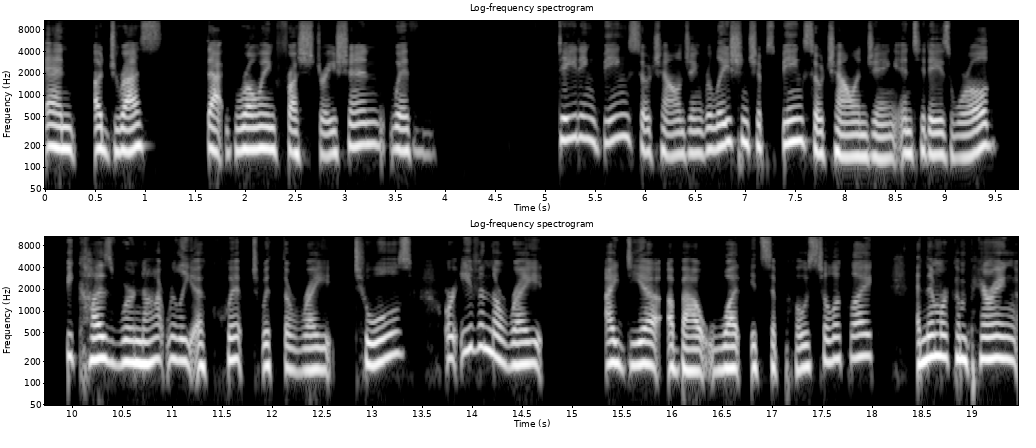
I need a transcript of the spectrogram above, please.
and address that growing frustration with dating being so challenging, relationships being so challenging in today's world because we're not really equipped with the right tools or even the right idea about what it's supposed to look like. And then we're comparing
